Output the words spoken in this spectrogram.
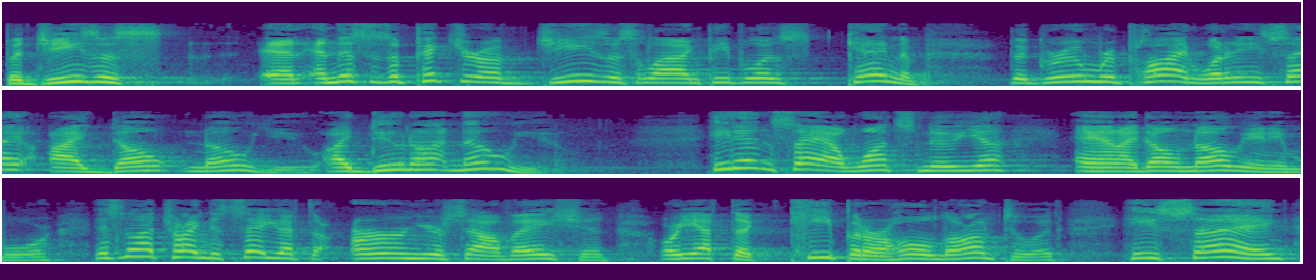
But Jesus, and, and this is a picture of Jesus allowing people in his kingdom. The groom replied, What did he say? I don't know you. I do not know you. He didn't say, I once knew you and I don't know anymore. It's not trying to say you have to earn your salvation or you have to keep it or hold on to it. He's saying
